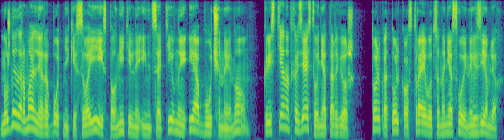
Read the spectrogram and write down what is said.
Нужны нормальные работники, свои, исполнительные, инициативные и обученные, но крестьян от хозяйства не оторвешь. Только-только устраиваются на неосвоенных землях.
